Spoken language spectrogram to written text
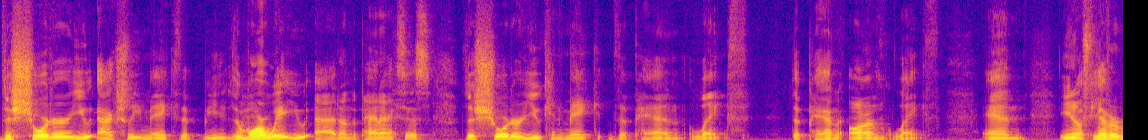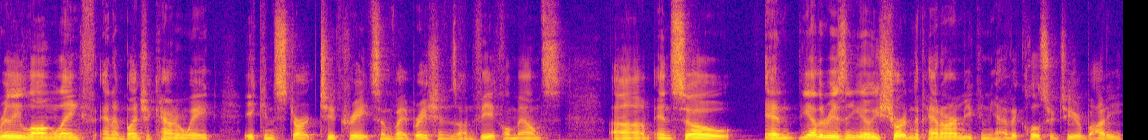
the shorter you actually make, the, the more weight you add on the pan axis, the shorter you can make the pan length, the pan arm length. And you know, if you have a really long length and a bunch of counterweight, it can start to create some vibrations on vehicle mounts. Um, and so, and the other reason, you know, you shorten the pan arm, you can have it closer to your body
